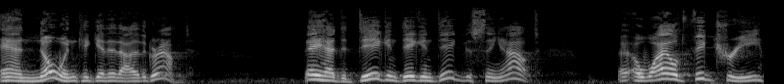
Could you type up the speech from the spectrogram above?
and no one could get it out of the ground. They had to dig and dig and dig this thing out. A wild fig tree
